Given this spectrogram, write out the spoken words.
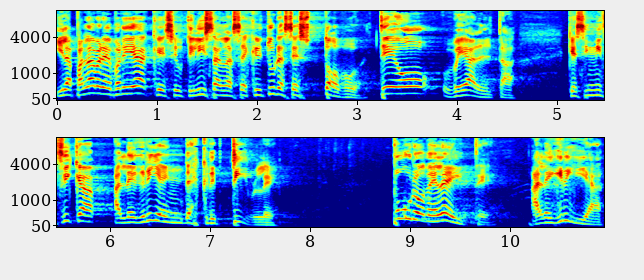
Y la palabra hebrea que se utiliza en las escrituras es tov, teo bealta, que significa alegría indescriptible, puro deleite, alegría.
